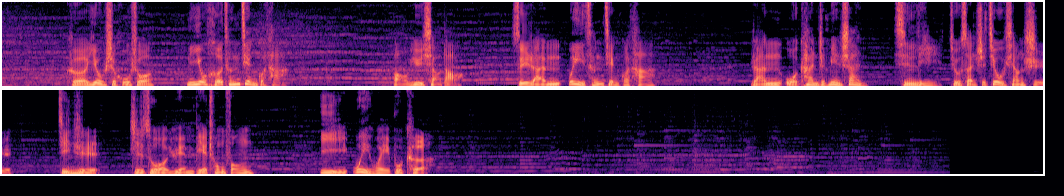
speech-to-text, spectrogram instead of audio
可又是胡说。”你又何曾见过她？宝玉笑道：“虽然未曾见过她，然我看着面善，心里就算是旧相识。今日只做远别重逢，亦未为不可。”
